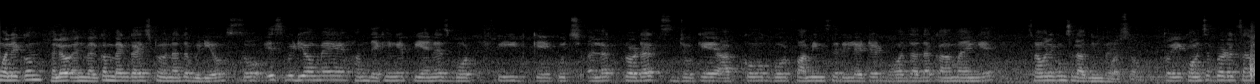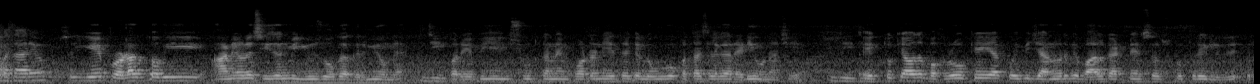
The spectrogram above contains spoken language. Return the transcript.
वालेकुम hello and welcome back guys to another video सो इस video में हम देखेंगे P N S goat feed के कुछ अलग प्रोडक्ट्स जो कि आपको गोट फ़ार्मिंग से रिलेटेड बहुत ज़्यादा काम आएँगे। अस्सलाम वालेकुम सलाउद्दीन भाई। तो ये कौन से प्रोडक्ट्स आप बता रहे हो? सर ये प्रोडक्ट तो अभी आने वाले सीज़न में यूज़ होगा गर्मियों में जी। पर ये भी शूट करना इम्पोर्टेंट ये था कि लोगों को पता चलेगा रेडी होना चाहिए। जी जी। एक तो क्या होता है बकरों के या कोई भी जानवर के बाल काटने से उसको थोड़ी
